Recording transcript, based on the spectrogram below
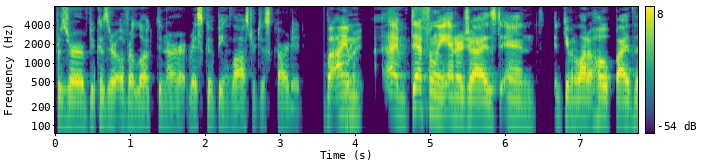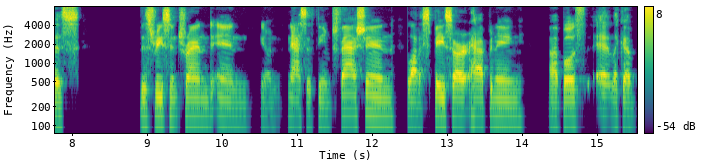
preserved because they're overlooked and are at risk of being lost or discarded. But I am Right. I'm definitely energized and, and given a lot of hope by this this recent trend in you know NASA themed fashion, a lot of space art happening, uh, both at like a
